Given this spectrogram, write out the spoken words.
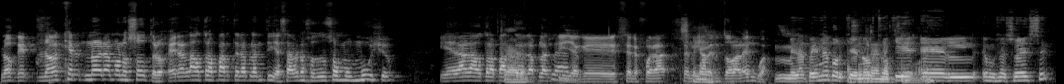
Lo que no es que no éramos nosotros, era la otra parte de la plantilla, ¿sabes? Nosotros somos muchos. Y era la otra parte Claro. de la plantilla Claro. que se le fuera, se le Sí. calentó la lengua. Me da pena porque no está no aquí fuimos. el, el muchacho ese.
